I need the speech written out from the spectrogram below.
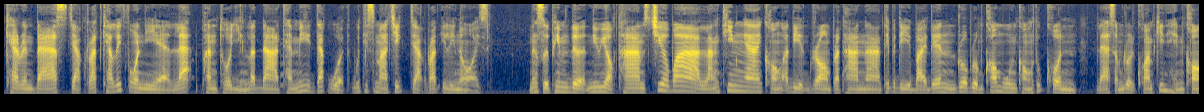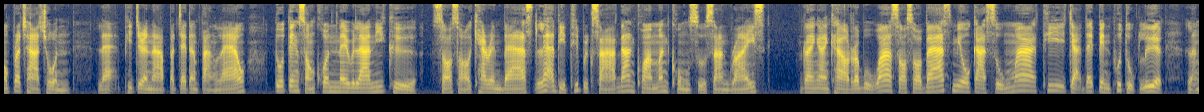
แคเรนแบสจากรัฐแคลิฟอร์เนีย และพันโทหญิงลัดดาแทมมี่ดักเวิร์ดวุฒิสมาชิกจากรัฐอิลลินอยส์ หนังสือพิมพ์ The New York Times เชื่อว่าหลังทีมงานของอดีตรองประธานาธิบดีไบเดนรวบรวมข้อมูลของทุกคน และสำรวจความคิดเห็นของประชาชน และพิจารณาปัจจัยต่างๆ แล้ว ตัวเต็งสองคนในเวลานี้คือ สสแคเรนแบสและอดีตที่ปรึกษาด้านความมั่นคงซูซานไรส์ รายงานข่าวระบุว่าสสแบสมีโอกาสสูงมากที่จะได้เป็นผู้ถูกเลือก หลัง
